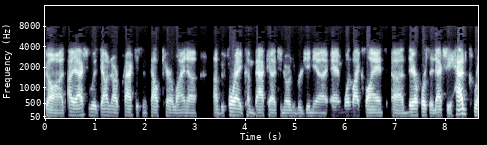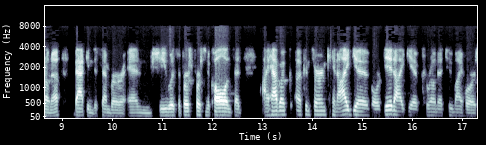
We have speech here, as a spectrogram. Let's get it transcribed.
got, I actually was down in our practice in South Carolina uh, before I had come back uh, to Northern Virginia. And one of my clients, uh, their horse had actually had corona back in December, and she was the first person to call and said, I have a, a concern. Can I give or did I give corona to my horse?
